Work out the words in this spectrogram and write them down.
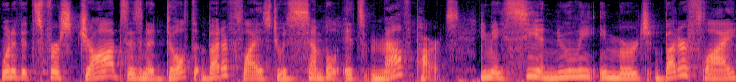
One of its first jobs as an adult butterfly is to assemble its mouth parts. You may see a newly emerged butterfly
